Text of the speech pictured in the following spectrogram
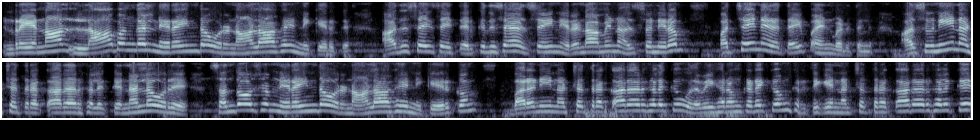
இன்றைய நாள் லாபங்கள் நிறைந்த ஒரு நாளாக இன்னைக்கு இருக்கு. அதிசை தெற்கு திசை அசைன் இரண்டாமின் அசு நிறம். பச்சை நிறத்தை பயன்படுத்துங்க. அசுனி நட்சத்திரக்காரர்களுக்கு நல்ல ஒரு சந்தோஷம் நிறைந்த ஒரு நாளாக இன்னைக்கு இருக்கும். பரணி நட்சத்திரக்காரர்களுக்கு உதவிகரம் கிடைக்கும். கிருத்திகை நட்சத்திரக்காரர்களுக்கு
